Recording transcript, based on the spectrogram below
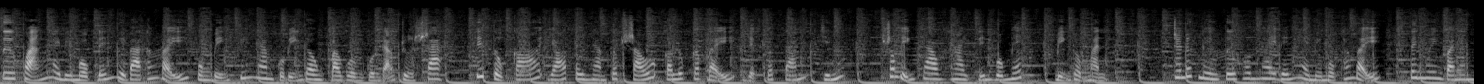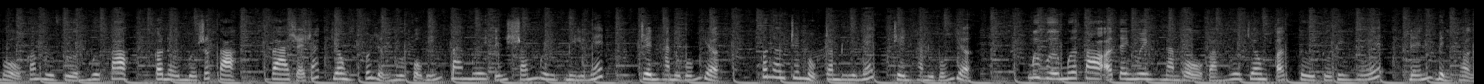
Từ khoảng ngày 11 đến 13 tháng 7, vùng biển phía nam của Biển Đông bao gồm quần đảo Trường Sa tiếp tục có gió Tây Nam cấp 6, có lúc cấp 7, giật cấp 8, 9. Sóng biển cao 2 đến 4 mét, biển động mạnh. Trên đất liền từ hôm nay đến ngày 11 tháng 7, Tây Nguyên và Nam Bộ có mưa vừa mưa to, có nơi mưa rất to và rải rác dông với lượng mưa phổ biến 30 đến 60 mm trên 24 giờ, có nơi trên 100 mm trên 24 giờ. Mưa vừa mưa to ở Tây Nguyên, Nam Bộ và mưa dông ở từ Thừa Thiên Huế đến Bình Thuận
